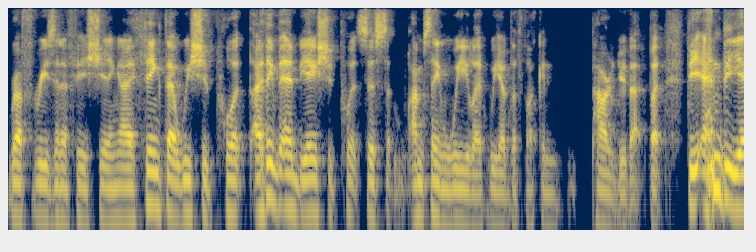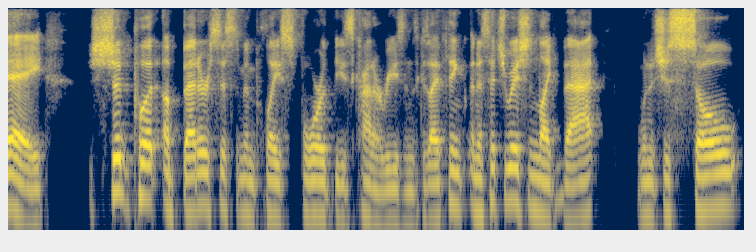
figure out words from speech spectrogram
referees in officiating. And I think that we should put, I think the NBA should put system. I'm saying we, like we have the fucking power to do that, but the NBA should put a better system in place for these kind of reasons. Because I think in a situation like that, when it's just so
